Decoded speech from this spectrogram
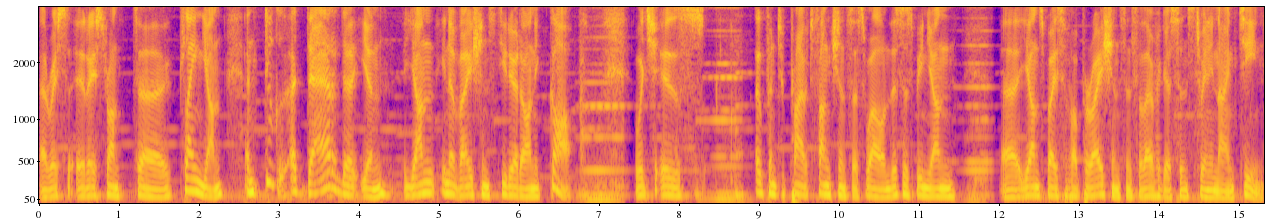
'n res, restaurant uh, Klein Jan en toe 'n derde een, Jan Innovation Studio daar in die Kaap, which is open to private functions as well. And this has been Jan uh, Jan's base of operations in South Africa since 2019.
